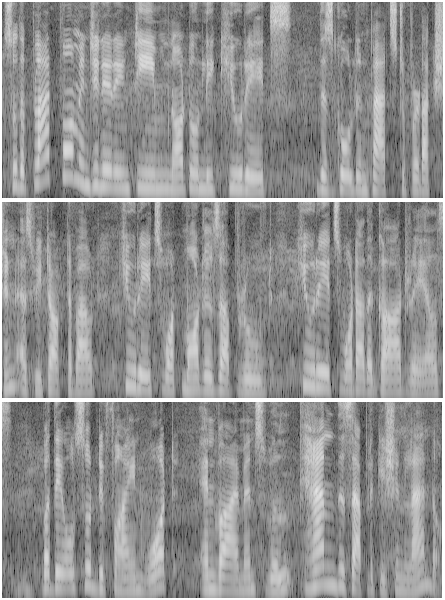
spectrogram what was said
So the platform engineering team not only curates this golden paths to production, as we talked about, curates what models are approved, curates what are the guardrails, mm-hmm. but they also define what environments will can this application land on.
